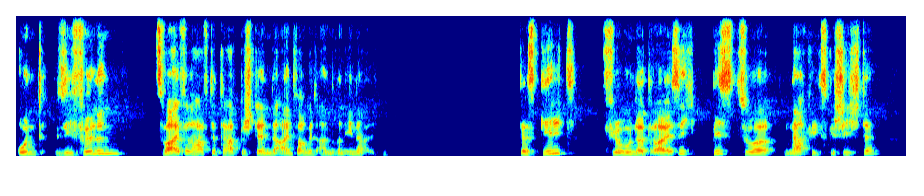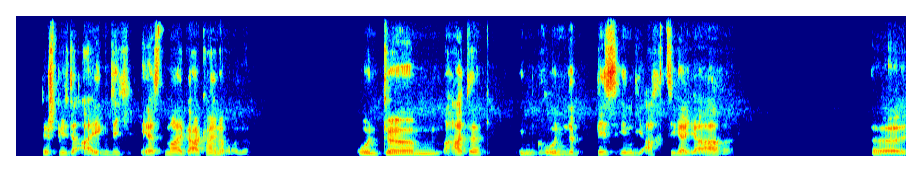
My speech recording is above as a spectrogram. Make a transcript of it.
und sie füllen zweifelhafte Tatbestände einfach mit anderen Inhalten. Das gilt für 130 bis zur Nachkriegsgeschichte. Der spielte eigentlich erst mal gar keine Rolle. Und, ähm, hatte im Grunde bis in die 80er Jahre äh,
